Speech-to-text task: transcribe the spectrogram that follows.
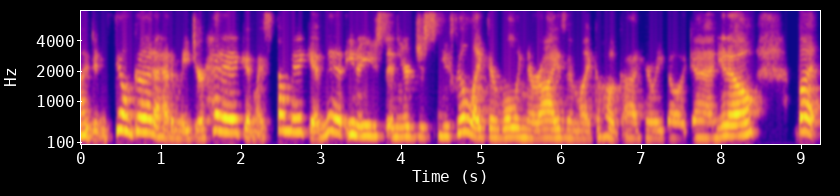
I didn't feel good. I had a major headache and my stomach, and it, you know, you just, and you're just, you feel like they're rolling their eyes and like, Oh God, here we go again, you know? But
